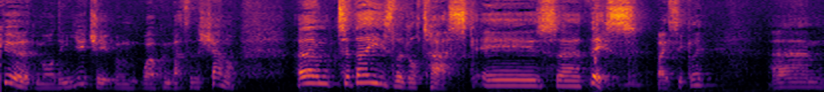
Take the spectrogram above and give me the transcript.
Good morning YouTube and welcome back to the channel. Um, today's little task is uh, this basically, um,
